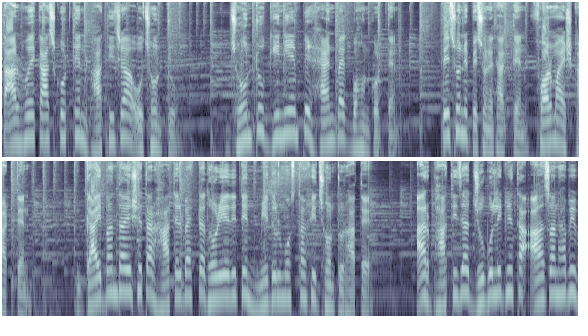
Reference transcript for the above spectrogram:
তার হয়ে কাজ করতেন ভাতিজা ও ঝন্টু। ঝন্টু গিনি এমপির হ্যান্ডব্যাগ বহন করতেন, পেছনে পেছনে থাকতেন, ফরমায়েশ খাটতেন। গাইবান্ধা এসে তার হাতের ব্যাগটা ধরিয়ে দিতেন মৃদুল মোস্তাফি ঝন্টুর হাতে। আর ভাতিজা যুবলীগ নেতা আহসান হাবিব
